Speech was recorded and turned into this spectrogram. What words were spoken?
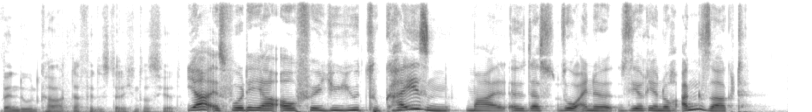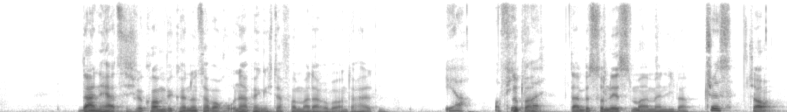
wenn du einen Charakter findest, der dich interessiert. Ja, es wurde ja auch für Jujutsu Kaisen mal äh, das, so eine Serie noch angesagt. Dann herzlich willkommen. Wir können uns aber auch unabhängig davon mal darüber unterhalten. Ja, auf jeden Super. Fall. Dann bis zum nächsten Mal, mein Lieber. Tschüss. Ciao.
